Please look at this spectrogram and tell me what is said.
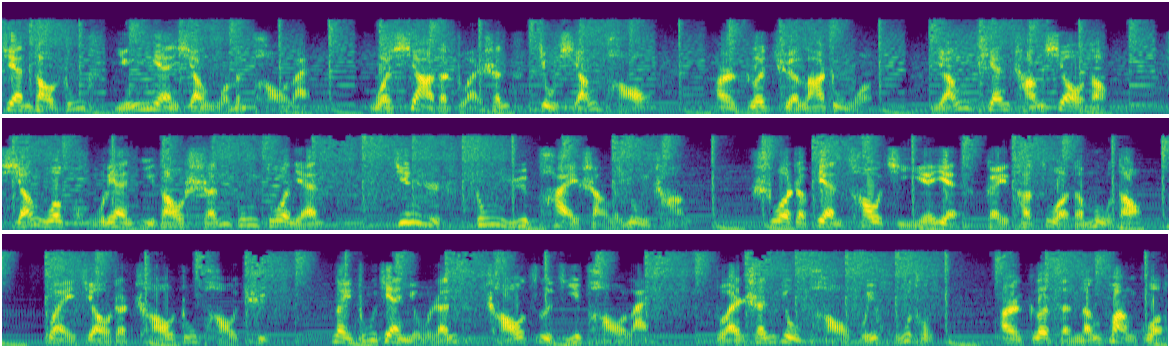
见到猪迎面向我们跑来，我吓得转身就想跑，二哥却拉住我。杨天长笑道：“想我苦练一刀神功多年，今日终于派上了用场。”说着便操起爷爷给他做的木刀，怪叫着朝猪跑去。那猪见有人朝自己跑来，转身又跑回胡同。二哥怎能放过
